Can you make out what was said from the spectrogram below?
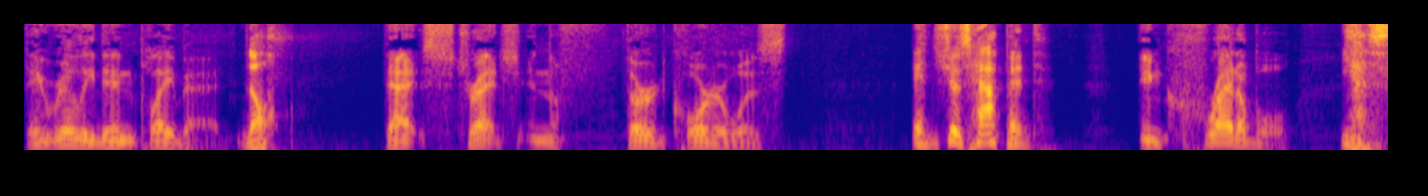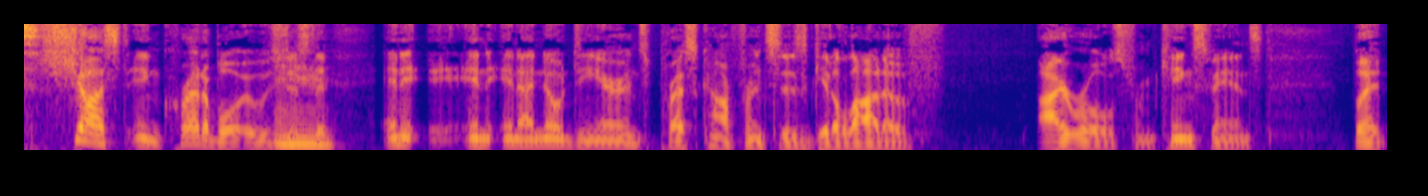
They really didn't play bad. No. That stretch in the third quarter was It just happened. incredible. Yes. Just incredible. It was just mm-hmm. a, and it and and I know De'Aaron's press conferences get a lot of eye rolls from Kings fans, but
